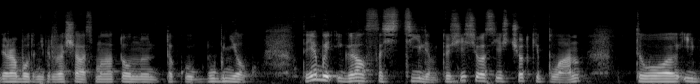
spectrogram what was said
работа не превращалась в монотонную такую бубнелку, то я бы играл со стилем. То есть, если у вас есть четкий план, то и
